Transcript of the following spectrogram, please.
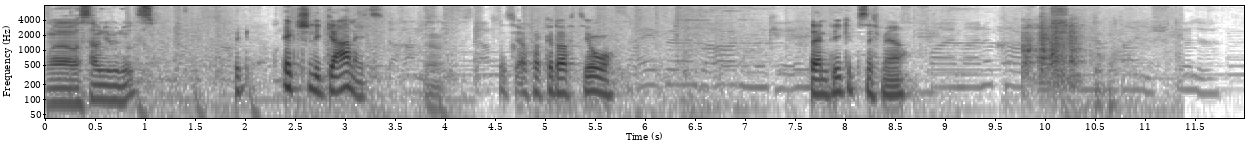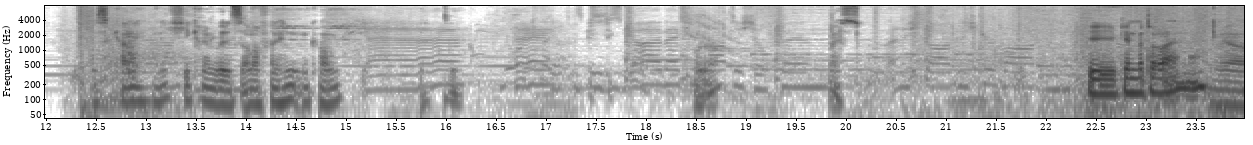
Äh, was haben die benutzt? Actually gar nichts. Da hab ich einfach gedacht, jo. Deinen Weg gibt's nicht mehr. Das kann ich nicht. Hikrim will jetzt auch noch von hinten kommen. Oder? Nice. Die gehen mit rein, ne? Ja.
